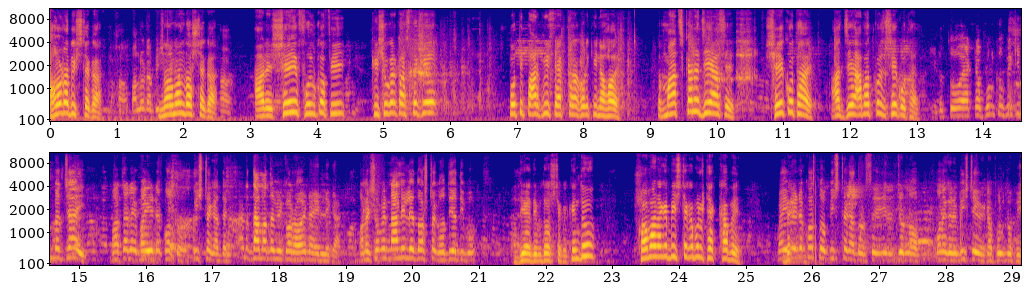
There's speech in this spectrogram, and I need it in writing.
ভালোটা বিশ টাকা? হ্যাঁ, ভালোটা নর্মাল দশ টাকা? হ্যাঁ। আর সেই ফুলকপি কৃষকের কাছ থেকে প্রতি পার পিস এক টাকা করে কিনা হয়। তো মাঝখানে যে আছে সে কোথায়? আর যে আবাদ করছে সে কোথায়? তো একটা ফুলকপি কিনবা চাই বাজারে ভাই এটা কত? বিশ টাকা দেন। আর দামাদামি করা হয় না এর লেখা অনেক সময় না নিলে দশ টাকাও দিয়ে দিব। দিয়ে দেবে দশ টাকা। কিন্তু সবার আগে বিশ টাকা বলে ঠেক খাবে। ভাই এটা কত? বিশ টাকা ধরছে এর জন্য মনে করি বিশ টাকা একটা ফুলকপি।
